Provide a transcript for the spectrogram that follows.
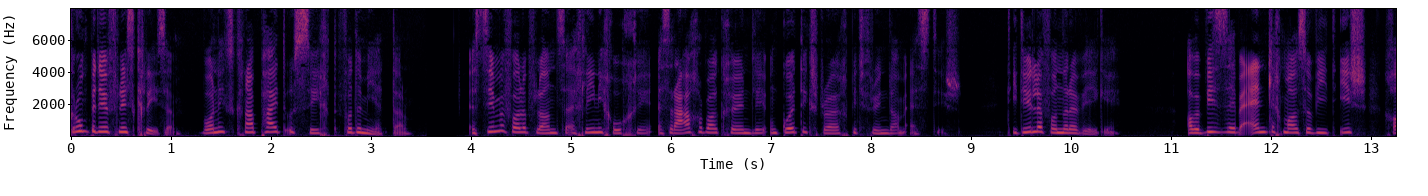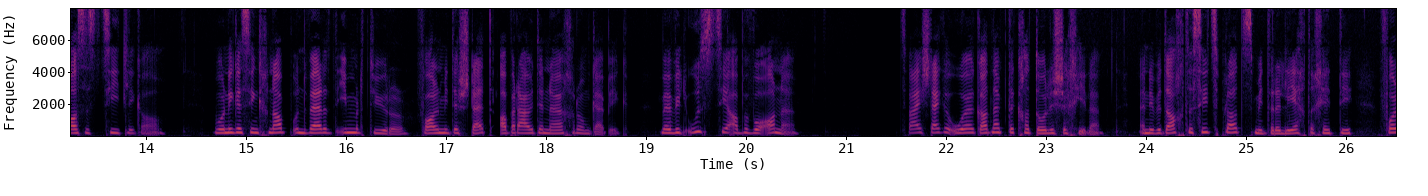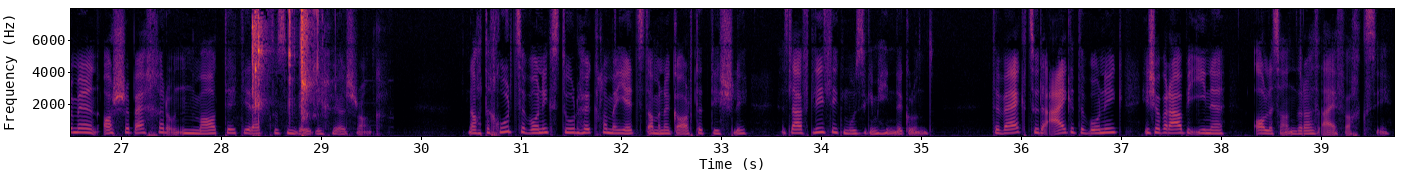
Grundbedürfniskrise. Wohnungsknappheit aus Sicht der Mieter. Ein Zimmer voller Pflanzen, eine kleine Küche, ein Raucherbalkönchen und gute Gespräche mit Freunden am Esstisch. Die Idylle von einer WG. Aber bis es eben endlich mal so weit ist, kann es Zeitchen gehen. Wohnungen sind knapp und werden immer teurer, vor allem in der Stadt, aber auch in der näheren Umgebung. Man will ausziehen, aber wo an? Zwei Stege Uhr geht neben der katholischen Kirche. Ein überdachter Sitzplatz mit einer Lichterkette, vor mir ein Aschenbecher und ein Mate direkt aus dem Wegekühlschrank. Nach der kurzen Wohnungstour höckeln wir jetzt an einem Gartentischli. Es läuft leislich Musik im Hintergrund. Der Weg zu der eigenen Wohnung ist aber auch bei ihnen alles andere als einfach gewesen.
